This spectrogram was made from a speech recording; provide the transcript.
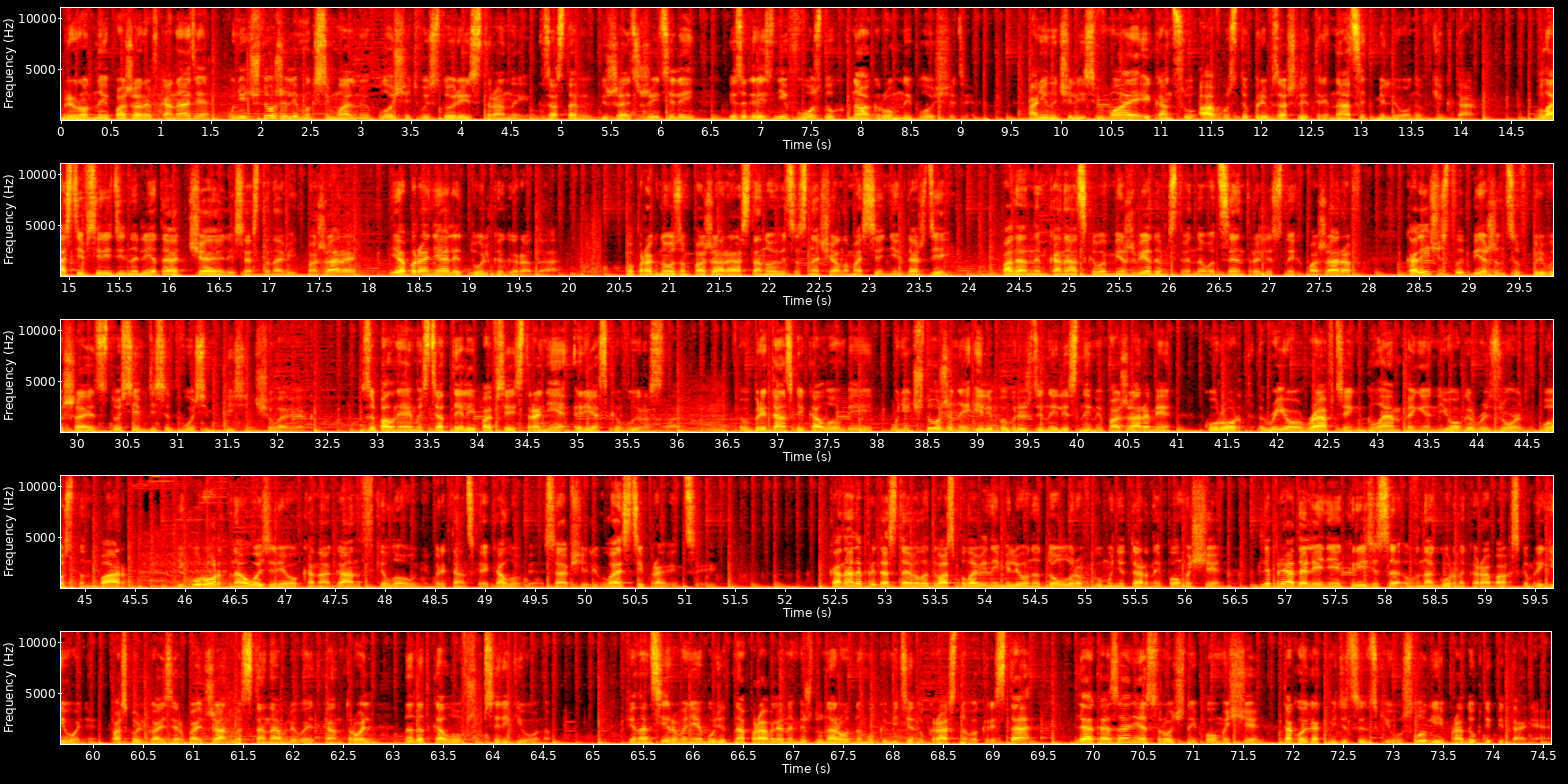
Природные пожары в Канаде уничтожили максимальную площадь в истории страны, заставив бежать жителей и загрязнив воздух на огромной площади. Они начались в мае и к концу августа превзошли 13 миллионов гектар. Власти в середине лета отчаялись остановить пожары и обороняли только города. По прогнозам, пожары остановятся с началом осенних дождей. По данным канадского межведомственного центра лесных пожаров, количество беженцев превышает 178 тысяч человек. Заполняемость отелей по всей стране резко выросла. В Британской Колумбии уничтожены или повреждены лесными пожарами курорт Rio Rafting, Glamping and Yoga Resort в Бостон-Бар и курорт на озере Оканаган в Келоуне, Британская Колумбия, сообщили власти провинции. Канада предоставила 2,5 миллиона долларов гуманитарной помощи для преодоления кризиса в Нагорно-Карабахском регионе, поскольку Азербайджан восстанавливает контроль над отколовшимся регионом. Финансирование будет направлено Международному комитету Красного Креста для оказания срочной помощи, такой как медицинские услуги и продукты питания.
